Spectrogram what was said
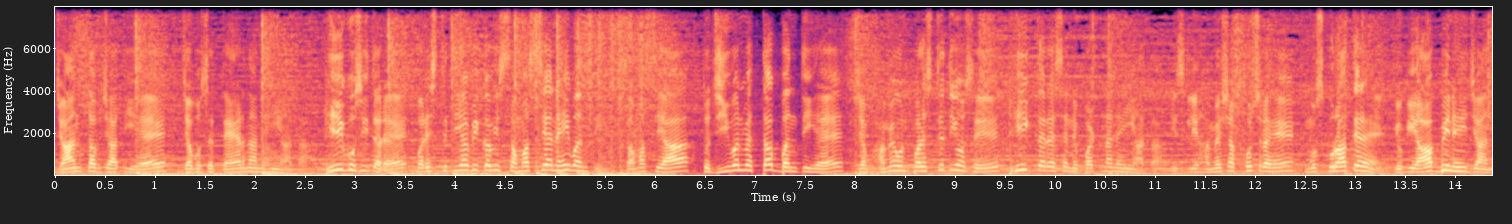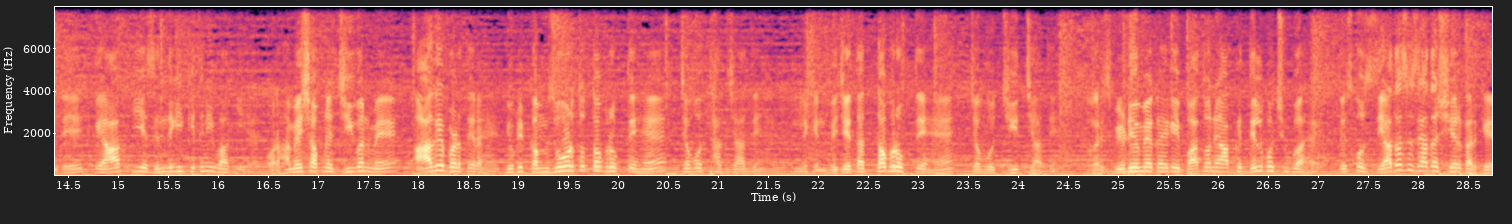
जान तब जाती है जब उसे तैरना नहीं आता। ठीक उसी तरह परिस्थितियाँ भी कभी समस्या नहीं बनती। समस्या तो जीवन में तब बनती है जब हमें उन परिस्थितियों से ठीक तरह से निपटना नहीं आता। इसलिए हमेशा खुश रहें, मुस्कुराते रहें, क्योंकि आप भी नहीं जानते कि आपकी ये ज़िंदगी कितनी बाकी है। और हमेशा अपने जीवन में आगे बढ़ते रहें, क्योंकि कमज़ोर तो तब रुकते हैं जब वो थक जाते हैं, लेकिन विजेता तब रुकते हैं जब वो जीत जाते हैं। अगर इस वीडियो में कही गई बातों ने आपके दिल को छुआ है तो इसको ज़्यादा से ज़्यादा शेयर करके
